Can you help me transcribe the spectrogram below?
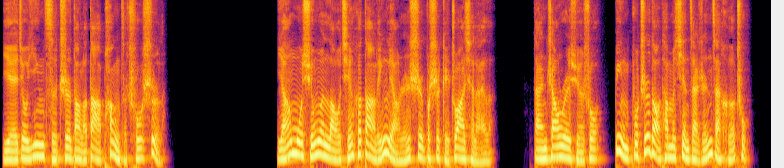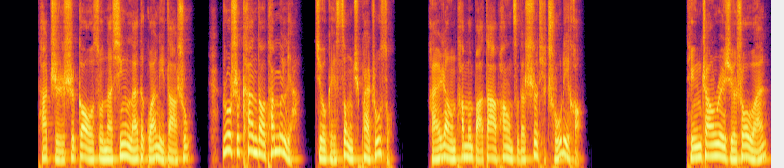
也就因此知道了大胖子出事了。杨木询问老秦和大林两人是不是给抓起来了，但张瑞雪说并不知道他们现在人在何处。他只是告诉那新来的管理大叔，若是看到他们俩，就给送去派出所，还让他们把大胖子的尸体处理好。听张瑞雪说完，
